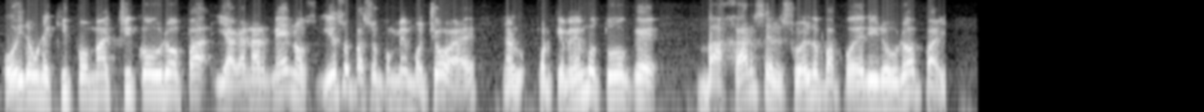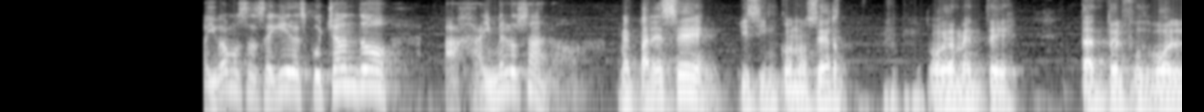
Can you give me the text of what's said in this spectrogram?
o ir a un equipo más chico Europa y a ganar menos. Y eso pasó con Memo Ochoa, ¿eh? porque Memo tuvo que bajarse el sueldo para poder ir a Europa. Y vamos a seguir escuchando a Jaime Lozano. Me parece, y sin conocer, obviamente, tanto el fútbol.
